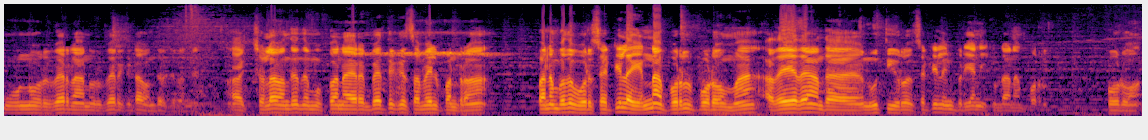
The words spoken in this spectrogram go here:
முந்நூறு பேர் நானூறு பேர்கிட்ட வந்திருக்குறாங்க. ஆக்சுவலாக வந்து இந்த முப்பதாயிரம் பேர்த்துக்கு சமையல் பண்ணுறோம் பண்ணும்போது ஒரு சட்டியில் என்ன பொருள் போடுவோமோ அதே தான் அந்த நூற்றி இருபது சட்டிலையும் பிரியாணிக்கு உண்டான பொருள் போடுவோம்.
